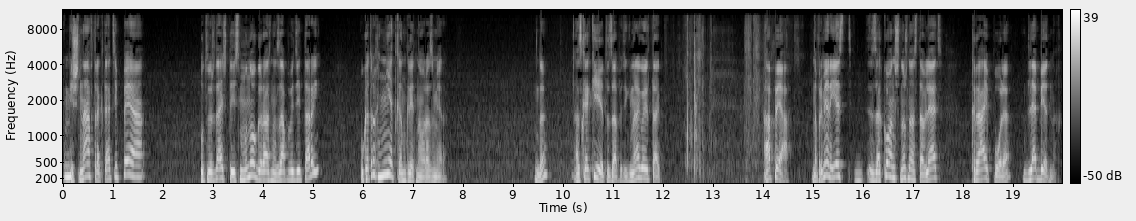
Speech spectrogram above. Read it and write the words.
Мишна в трактате Пеа утверждает, что есть много разных заповедей Тары, у которых нет конкретного размера. Да? А с какие это заповеди? Гимара говорит так. Апеа. Например, есть закон, что нужно оставлять край поля для бедных.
